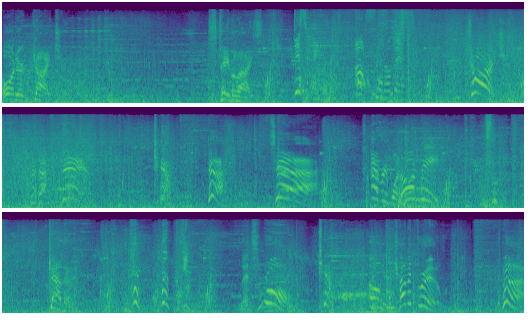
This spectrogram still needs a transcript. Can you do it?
Order guide you! Stabilize! Dissipate! I'll settle this! Charge! Bam! Everyone on me! Gather! Let's roll! Oh, coming through! Huh.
